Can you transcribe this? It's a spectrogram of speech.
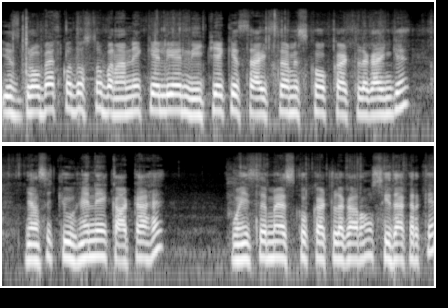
इस ग्रो बैग को दोस्तों बनाने के लिए नीचे के साइड से हम इसको कट लगाएँगे। यहाँ से चूहे ने काटा है, वहीं से मैं इसको कट लगा रहा हूँ सीधा करके।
